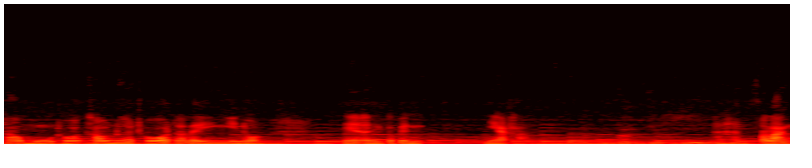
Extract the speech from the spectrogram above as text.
ข้าวหมูทอดข้าวเนื้อทอดอะไรอย่างนี้เนาะเนี่ยอันนี้ก็เป็นเนี่ยค่ะ อาหารฝรั่ง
